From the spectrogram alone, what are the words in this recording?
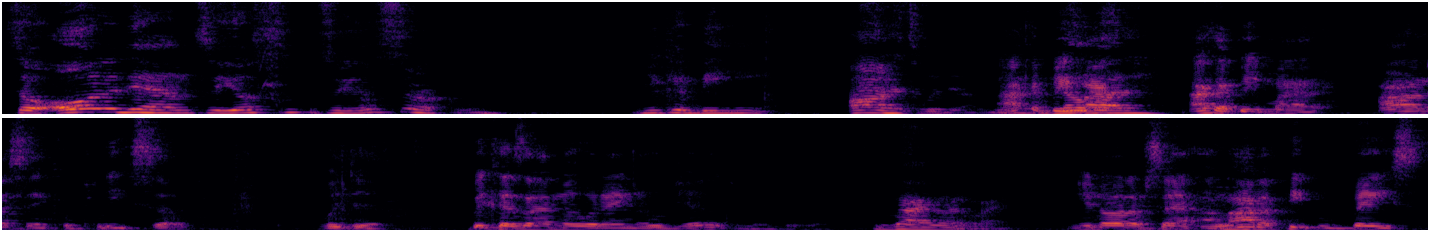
So all of them, so your so your circle, you can be honest with them. I can be Nobody. I could be my honest and complete self with them because I know it ain't no judgment there. Right, right, right. You know what I'm saying? A lot of people base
